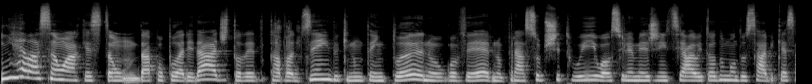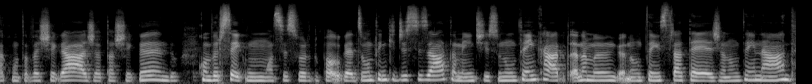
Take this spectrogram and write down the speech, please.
Em relação à questão da popularidade, Toledo estava dizendo que não tem plano o governo para substituir o auxílio emergencial e todo mundo sabe que essa conta vai chegar, já está chegando. Conversei com um assessor do Paulo Guedes ontem que disse exatamente isso. Não tem carta na manga, não tem estratégia, não tem nada.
